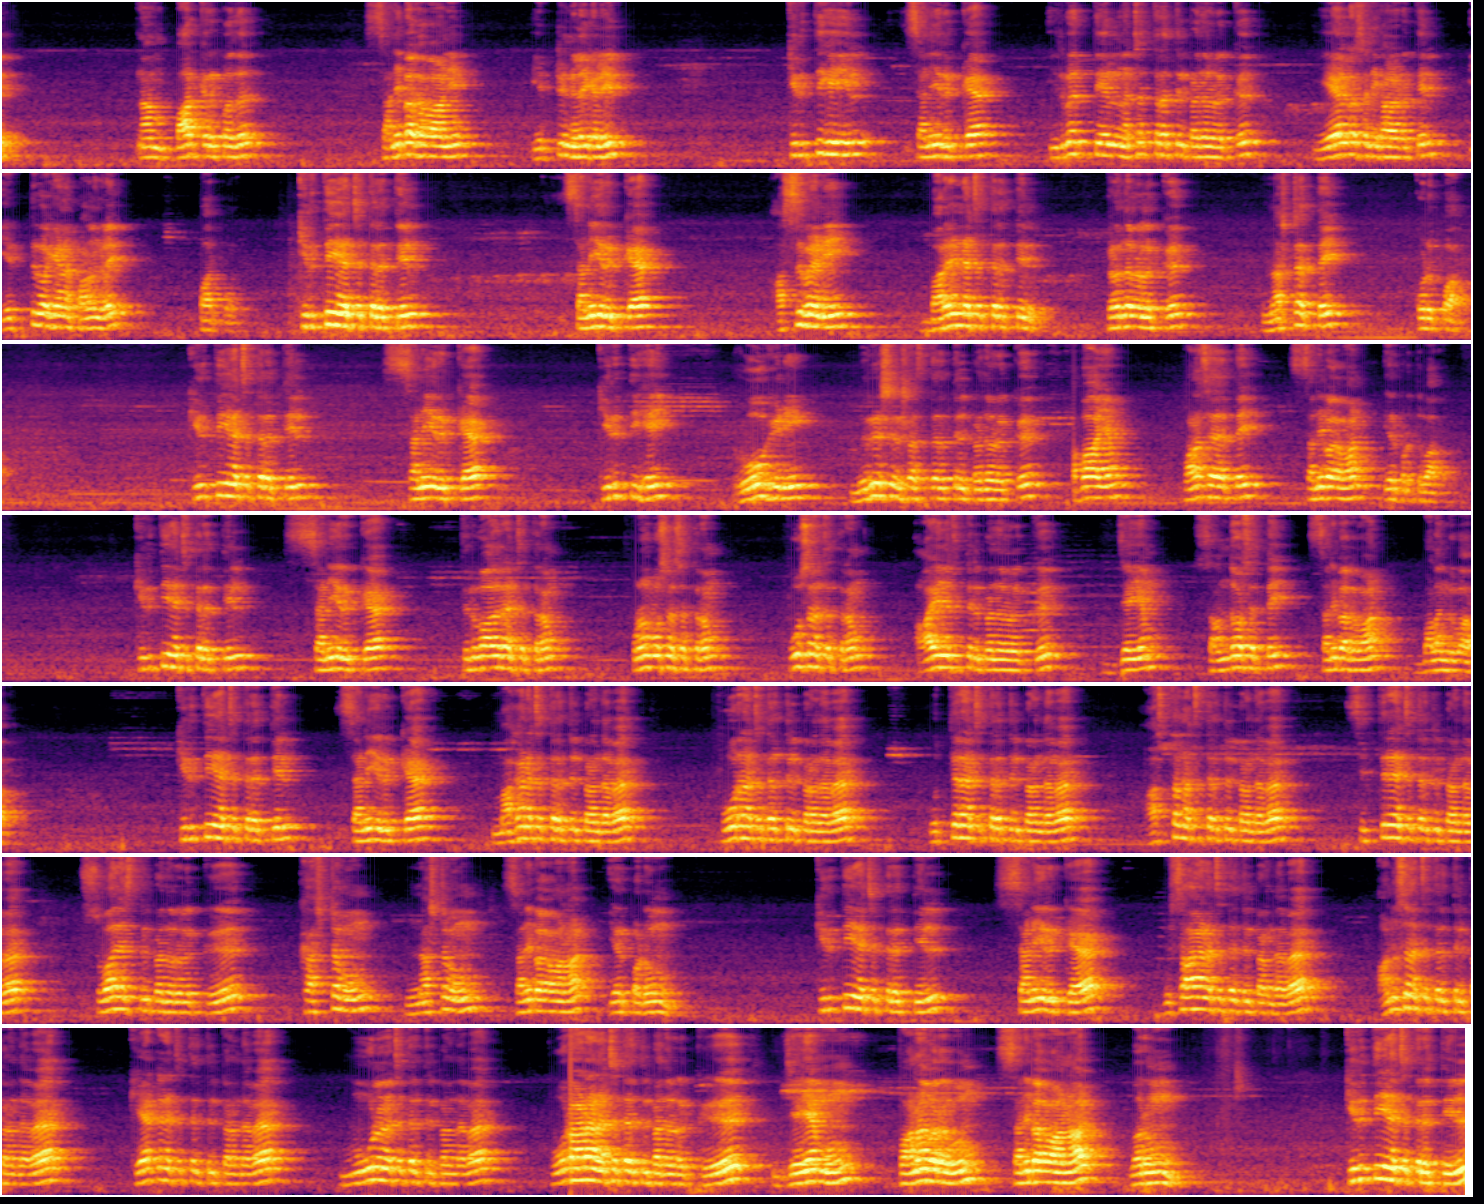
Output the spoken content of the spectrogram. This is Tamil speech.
நாம் பார்க்க இருப்பது சனி பகவானின் எட்டு நிலைகளில் கிருத்திகையில் சனி இருக்க இருபத்தேழு நட்சத்திரத்தில் பிறந்தவர்களுக்கு ஏழரை சனி காலகட்டத்தில் எட்டு வகையான பலன்களை பார்ப்போம். கிருத்தி நட்சத்திரத்தில் சனி இருக்க அசுவனி பரணி நட்சத்திரத்தில் பிறந்தவர்களுக்கு நஷ்டத்தை கொடுப்பார். கிருத்தி நட்சத்திரத்தில் சனி இருக்க கிருத்திகை ரோகிணி மிருஷ நட்சத்திரத்தில் பிறந்தவர்களுக்கு அபாயம் பணசேதத்தை சனி பகவான் ஏற்படுத்துவார். கிருத்திகை நட்சத்திரத்தில் சனி இருக்க திருவாதிர நட்சத்திரம் புனர்பூச நட்சத்திரம் பூச நட்சத்திரம் ஆயுத நட்சத்திரத்தில் பிறந்தவர்களுக்கு ஜெயம் சந்தோஷத்தை சனி பகவான் வழங்குவார். கிருத்தி நட்சத்திரத்தில் சனி இருக்க மக நட்சத்திரத்தில் பிறந்தவர் பூர நட்சத்திரத்தில் பிறந்தவர் உத்திர நட்சத்திரத்தில் பிறந்தவர் அஸ்த நட்சத்திரத்தில் பிறந்தவர் சித்திரை நட்சத்திரத்தில் பிறந்தவர் சுவாதத்தில் பிறந்தவர்களுக்கு கஷ்டமும் நஷ்டமும் சனி பகவானால் ஏற்படும். கிருத்திய நட்சத்திரத்தில் சனி இருக்க விசாக நட்சத்திரத்தில் பிறந்தவர் அனுச நட்சத்திரத்தில் பிறந்தவர் கேட்ட நட்சத்திரத்தில் பிறந்தவர் மூல நட்சத்திரத்தில் பிறந்தவர் போராட நட்சத்திரத்தில் பிறந்தவர்களுக்கு ஜெயமும் பணவரவும் சனி பகவானால் வரும். கிருத்திய நட்சத்திரத்தில்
